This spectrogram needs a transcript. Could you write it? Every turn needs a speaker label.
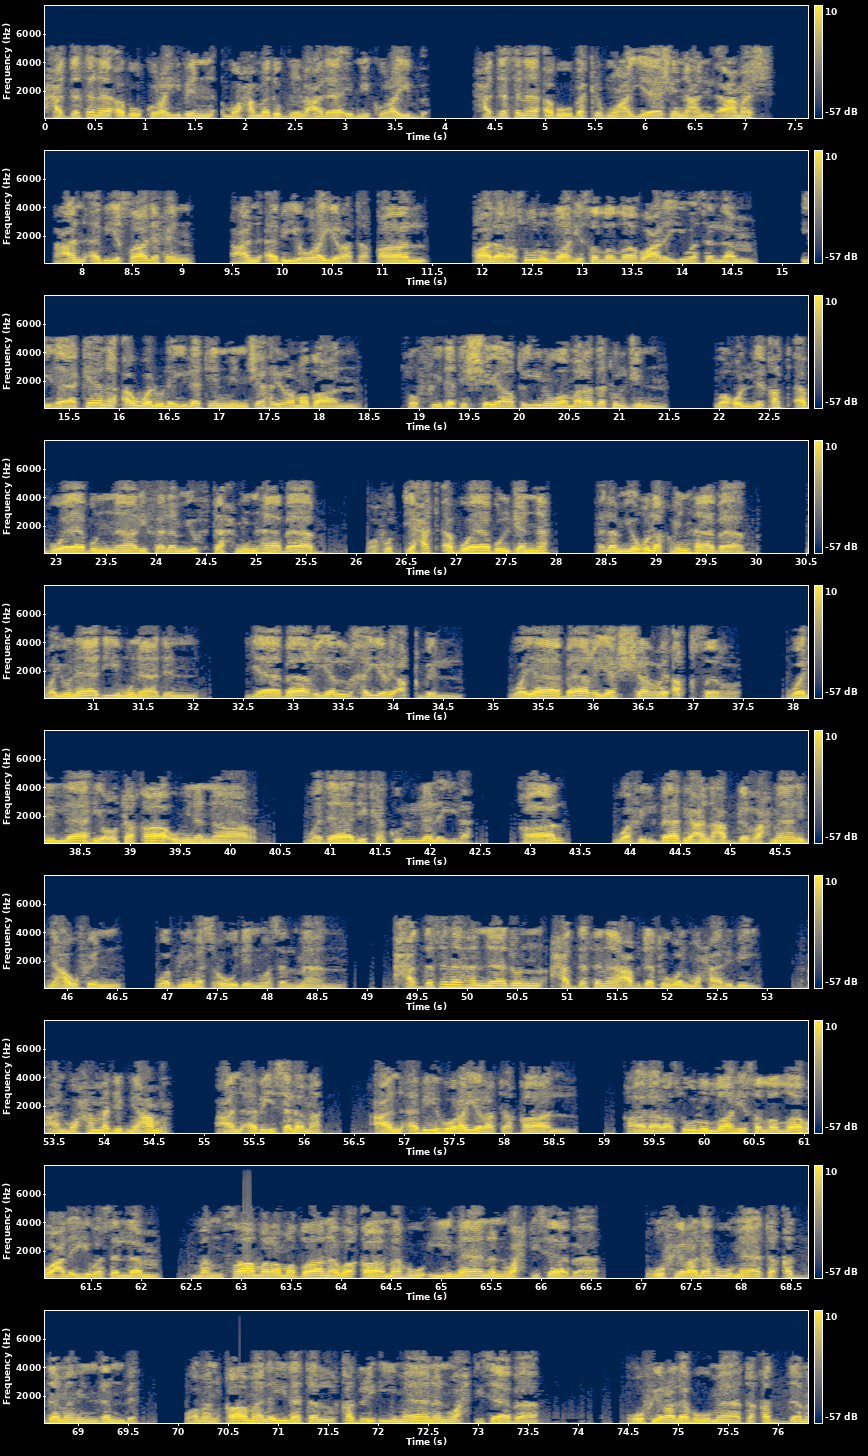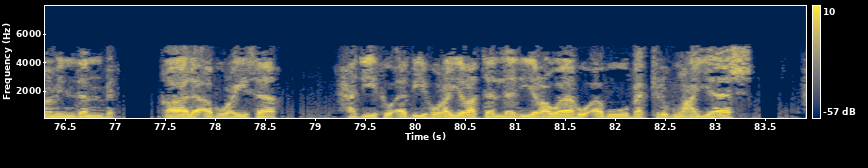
Speaker 1: حدثنا أبو كريب محمد بن العلاء بن كريب. حدثنا أبو بكر بن عياش عن الأعمش عن أبي صالح عن أبي هريرة قال قال رسول الله صلى الله عليه وسلم إذا كان أول ليلة من شهر رمضان صفدت الشياطين ومردت الجن وغلقت أبواب النار فلم يفتح منها باب وفتحت أبواب الجنة فلم يغلق منها باب. وينادي مناد يا باغي الخير أقبل ويا باغي الشر أقصر ولله عتقاء من النار وذلك كل ليلة. قال وفي الباب عن عبد الرحمن بن عوف وابن مسعود وسلمان. حدثنا هناد حدثنا عبدة والمحاربي عن محمد بن عمرو عن أبي سلمة عن أبي هريرة قال قال رسول الله صلى الله عليه وسلم من صام رمضان وقامه إيمانا واحتسابا غفر له ما تقدم من ذنبه ومن قام ليلة القدر إيمانا واحتسابا غفر له ما تقدم من ذنبه. قال أبو عيسى حديث أبي هريرة الذي رواه أبو بكر بن عياش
